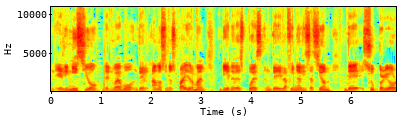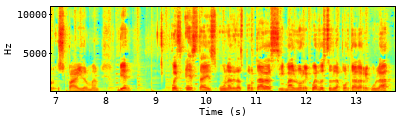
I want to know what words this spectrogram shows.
el inicio de nuevo del Amazon Spider-Man viene después de la finalización de Superior Spider-Man. Bien, pues esta es una de las portadas, si mal no recuerdo, esta es la portada regular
